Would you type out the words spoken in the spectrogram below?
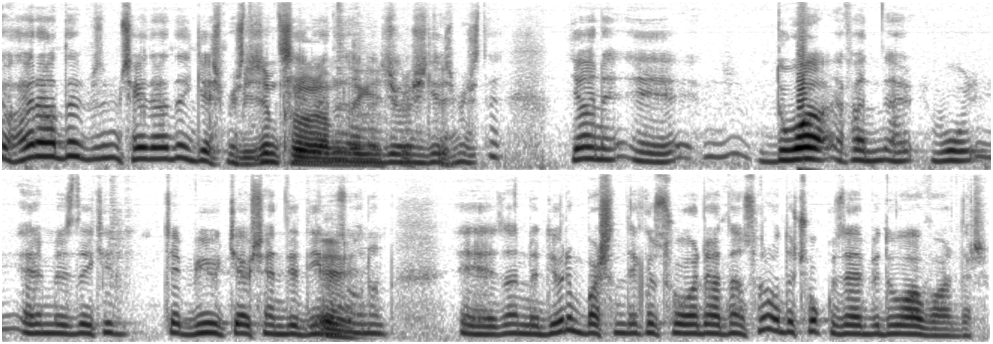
Yok, herhalde bizim şeylerde geçmişti. Bizim programda zannediyorum geçmişti. Yani e, dua efendim bu elimizdeki büyük cevşen dediğimiz Evet. onun e, zannediyorum başındaki suvarlardan sonra o da çok güzel bir dua vardır.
